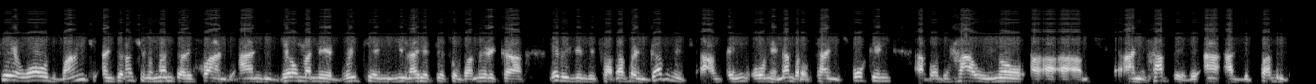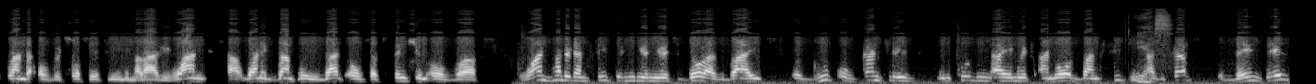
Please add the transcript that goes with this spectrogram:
say, World Bank, International Monetary Fund, and Germany, Britain, United States of America, maybe even the South African government have been on a number of times spoken about how, you know, uh, uh, uh um, unhappy they are at the public plunder of resources in Malawi. One, uh, one example is that of suspension of uh, 150 million US dollars by a group of countries, including IMF and World Bank, sitting yes. as caps. Then there's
